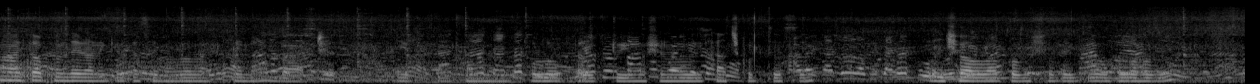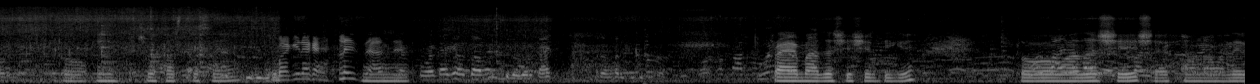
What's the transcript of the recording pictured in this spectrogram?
হয়তো আপনাদের অনেকের কাছে ভালো লাগবে না বাট ব্লগটা একটু ইমোশনাল কাজ করতেছে। ইনশাআল্লাহ ভবিষ্যতে এগুলো ভালো হবে। তো আছে প্রায় ভাজা শেষের দিকে। তো ভাজা শেষ এখন আমাদের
